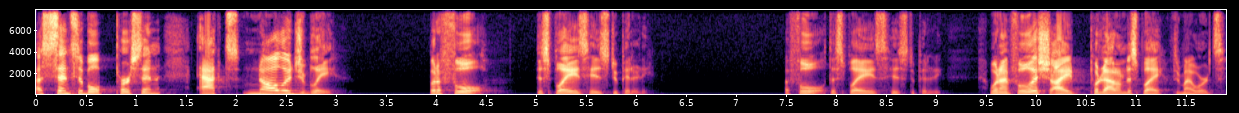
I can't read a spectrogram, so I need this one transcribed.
A sensible person acts knowledgeably, but a fool displays his stupidity. A fool displays his stupidity. When I'm foolish, I put it out on display through my words.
